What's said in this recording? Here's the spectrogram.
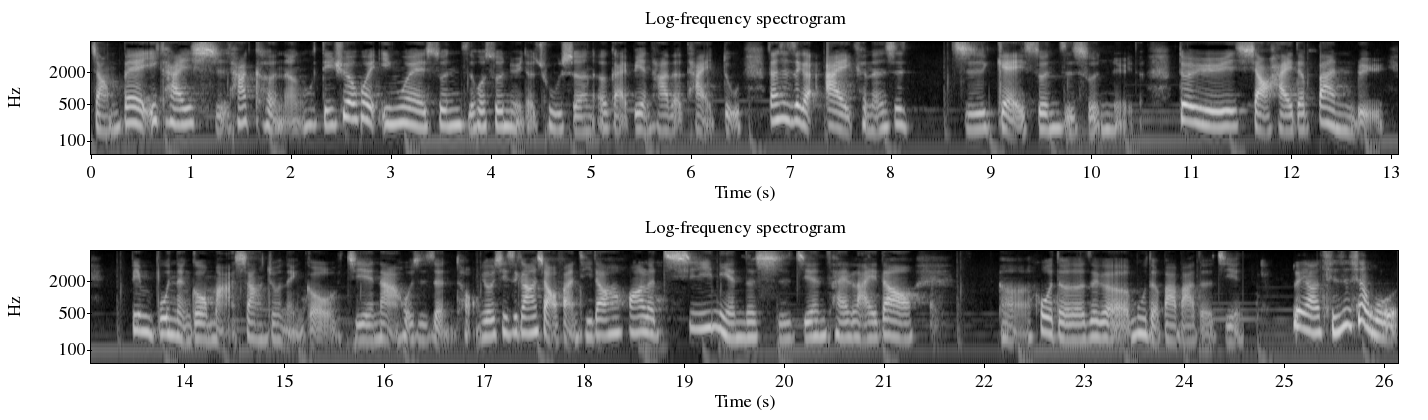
长辈一开始他可能的确会因为孙子或孙女的出生而改变他的态度，但是这个爱可能是只给孙子孙女的，对于小孩的伴侣，并不能够马上就能够接纳或是认同，尤其是刚刚小凡提到，他花了七年的时间才来到。呃，获得了这个穆德爸爸的接。对啊，其实像我，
